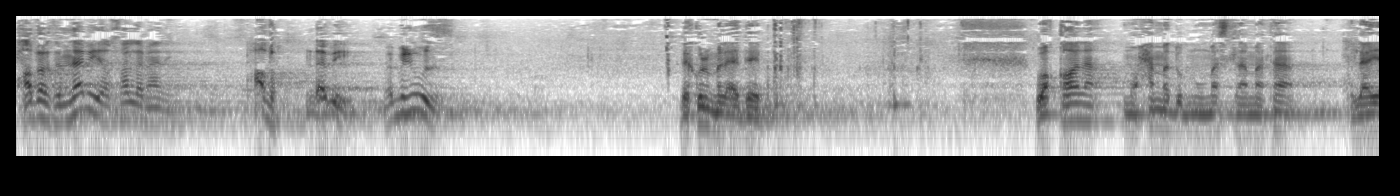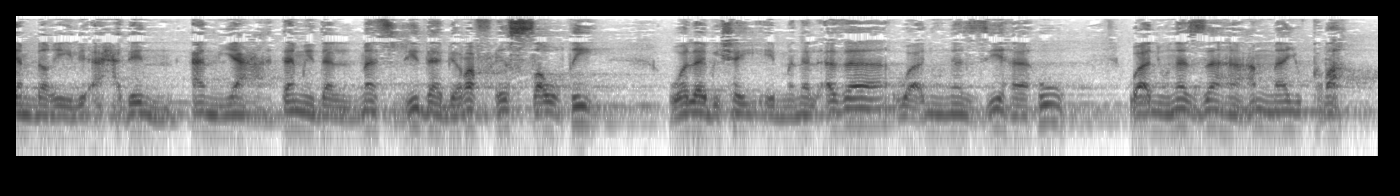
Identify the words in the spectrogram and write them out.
حضرة النبي صلى الله عليه وسلم يعني. حضر النبي ما بيجوز. لكل من الآداب وقال محمد بن مسلمة لا ينبغي لأحد أن يعتمد المسجد برفع الصوت ولا بشيء من الأذى وأن ينزهه وأن ينزه عما يكره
